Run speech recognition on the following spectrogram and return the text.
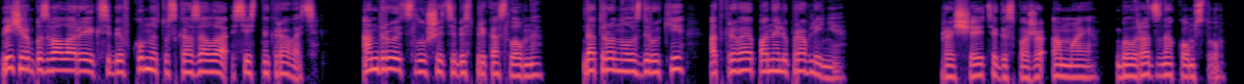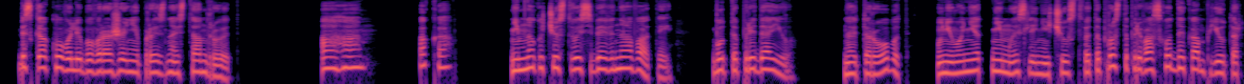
Вечером позвала Рэй к себе в комнату, сказала сесть на кровать. Андроид слушается беспрекословно. Дотронулась до руки, открывая панель управления. «Прощайте, госпожа Амая. Был рад знакомству». Без какого-либо выражения произносит андроид. «Ага, пока». Немного чувствую себя виноватой, будто предаю. Но это робот. У него нет ни мысли, ни чувств. Это просто превосходный компьютер,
